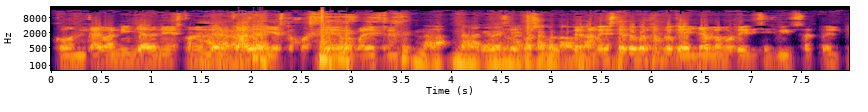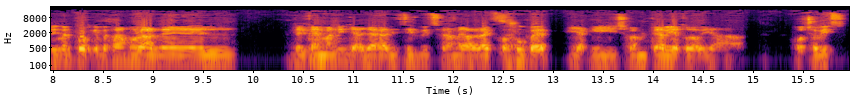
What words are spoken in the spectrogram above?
con el Kaiban Ninja de NES, con el Ah, de bueno. arcade, y esto, pues, que no puede diferencia. Nada, nada que ver Sí. una cosa con la Pero otra. también este otro, por ejemplo, que ya hablamos de 16 bits. El- primer port que empezábamos a hablar del, del Kaiman Ninja ya era 16 bits, era Mega Drive o Sí. Super, y aquí solamente había todavía 8 bits.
